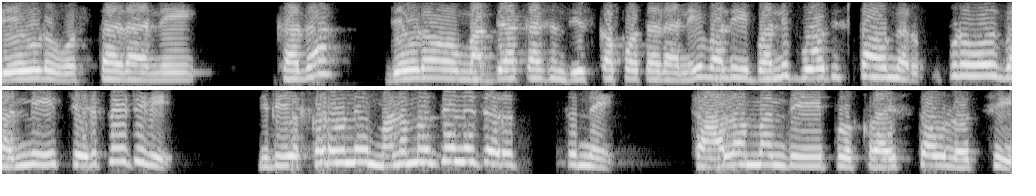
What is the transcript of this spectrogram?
దేవుడు వస్తాడని కదా దేవుడు మధ్యాకాశం తీసుకపోతాడని వాళ్ళు ఇవన్నీ బోధిస్తా ఉన్నారు. ఇప్పుడు ఇవన్నీ చెరిపేటివి. ఇది ఎక్కడ ఉన్నాయి? మన మధ్యనే జరుగుతున్నాయి. చాలా మంది ఇప్పుడు క్రైస్తవులు వచ్చి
